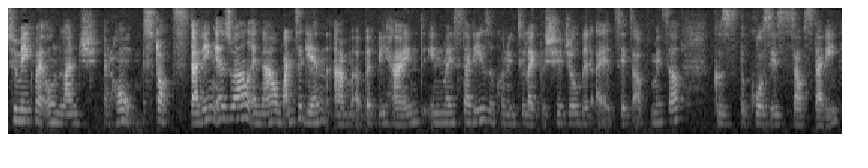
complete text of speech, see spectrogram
to make my own lunch at home. I stopped studying as well and now once again I'm a bit behind in my studies according to like the schedule that I had set out for myself because the course is self-study.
